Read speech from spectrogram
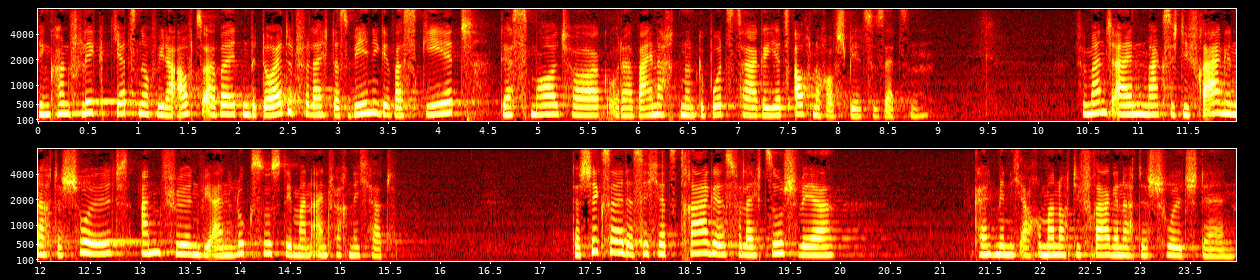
Den Konflikt jetzt noch wieder aufzuarbeiten, bedeutet vielleicht das wenige, was geht, der Smalltalk oder Weihnachten und Geburtstage jetzt auch noch aufs Spiel zu setzen. Für manch einen mag sich die Frage nach der Schuld anfühlen wie ein Luxus, den man einfach nicht hat. Das Schicksal, das ich jetzt trage, ist vielleicht so schwer, kann ich mir nicht auch immer noch die Frage nach der Schuld stellen.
